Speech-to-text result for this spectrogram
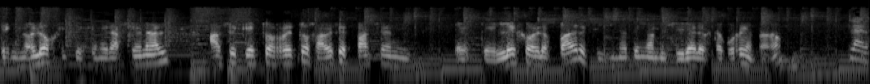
tecnológica y generacional hace que estos retos a veces pasen este, lejos de los padres y no tengan visibilidad de lo que está ocurriendo, ¿no? Claro.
